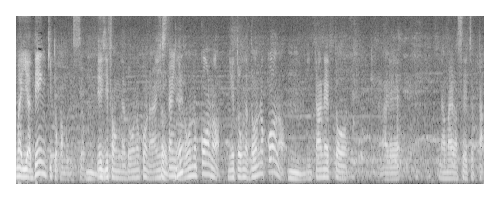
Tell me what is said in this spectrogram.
まあいや電気とかもですよ、うん。エジソンがどうのこうのアインシュタインがどうのこうのニュートンがどうのこうの。うん。インターネットあれ名前忘れちゃった。う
